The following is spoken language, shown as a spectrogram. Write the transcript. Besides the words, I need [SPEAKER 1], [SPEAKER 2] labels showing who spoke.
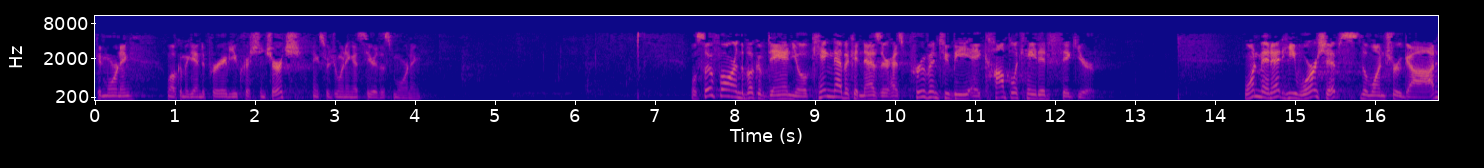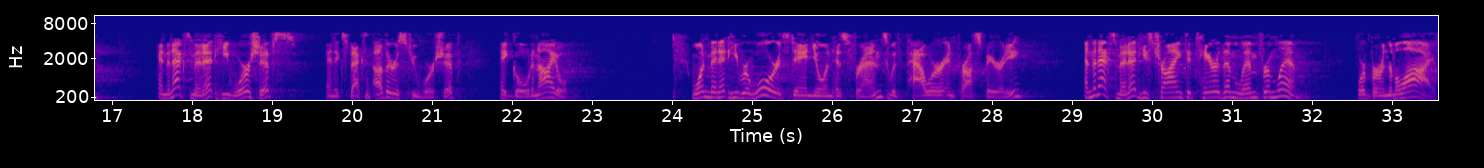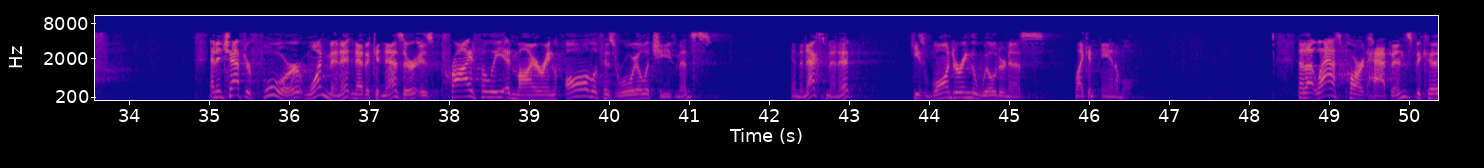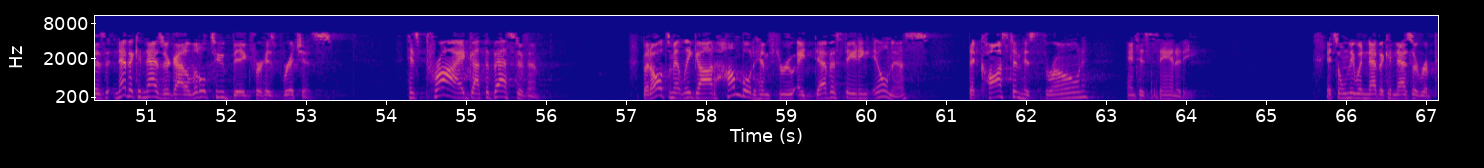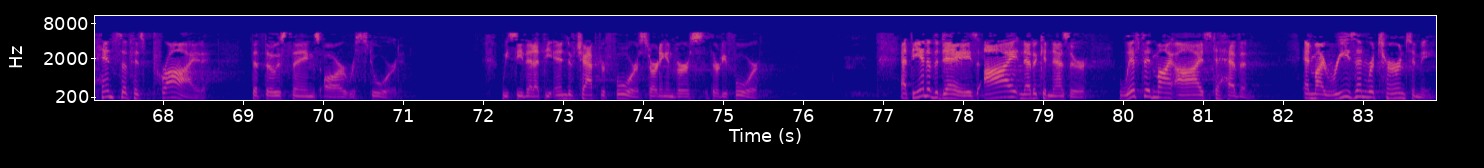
[SPEAKER 1] Good morning. Welcome again to Prairie View Christian Church. Thanks for joining us here this morning. Well, so far in the book of Daniel, King Nebuchadnezzar has proven to be a complicated figure. One minute he worships the one true God, and the next minute he worships and expects others to worship a golden idol. One minute he rewards Daniel and his friends with power and prosperity, and the next minute he's trying to tear them limb from limb or burn them alive. And in chapter 4, one minute Nebuchadnezzar is pridefully admiring all of his royal achievements, and the next minute he's wandering the wilderness like an animal. Now that last part happens because Nebuchadnezzar got a little too big for his britches. His pride got the best of him. But ultimately God humbled him through a devastating illness that cost him his throne and his sanity. It's only when Nebuchadnezzar repents of his pride that those things are restored. We see that at the end of chapter 4, starting in verse 34. At the end of the days, I, Nebuchadnezzar, lifted my eyes to heaven, and my reason returned to me.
